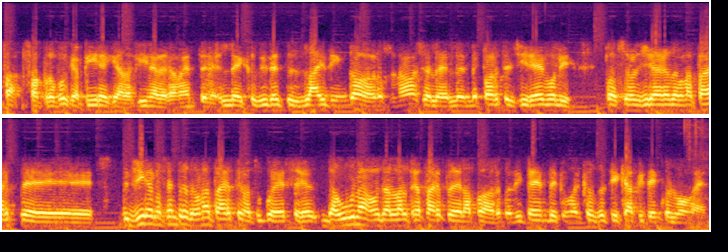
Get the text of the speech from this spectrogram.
fa, fa proprio capire che alla fine veramente le cosiddette sliding doors, no? Cioè le, le- le porte girevoli possono girare da una parte, girano sempre da una parte, ma tu puoi essere da una o dall'altra parte della porta, dipende come cosa ti capita in quel momento.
